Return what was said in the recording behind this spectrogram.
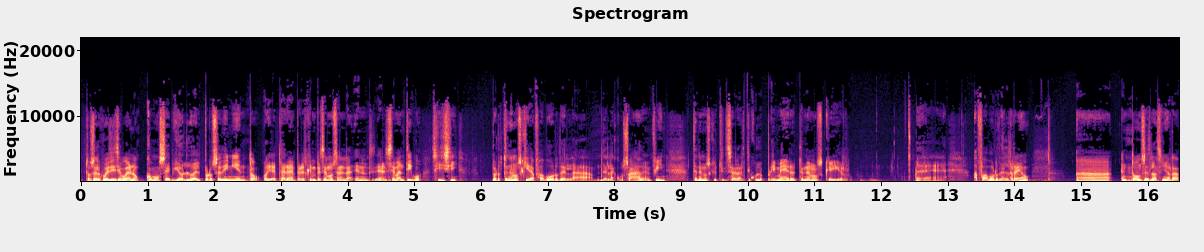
Entonces el juez dice, bueno, como se violó el procedimiento, oye, espérame, pero es que empecemos en, el, en antiguo, sí, sí, pero tenemos que ir a favor de la, del acusado, en fin, tenemos que utilizar el artículo primero y tenemos que ir eh, a favor del reo. Ah, entonces la señora,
